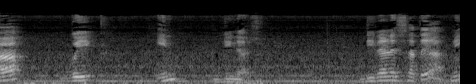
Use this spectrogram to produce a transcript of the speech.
a week in dinner ডিনারের সাথে আপনি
